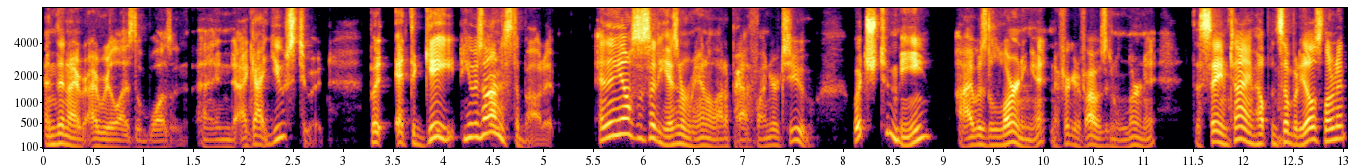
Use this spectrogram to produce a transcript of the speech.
And then I, I realized it wasn't. And I got used to it. But at the gate, he was honest about it. And then he also said he hasn't ran a lot of Pathfinder 2, which to me, I was learning it. And I figured if I was going to learn it at the same time, helping somebody else learn it,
